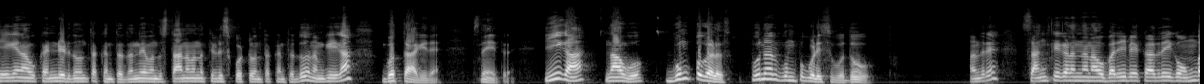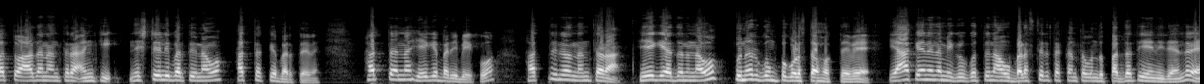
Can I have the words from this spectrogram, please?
ಹೇಗೆ ನಾವು ಕಂಡಿಡಿದು ಅಂದರೆ ಒಂದು ಸ್ಥಾನವನ್ನು ತಿಳಿಸ್ಕೊಟ್ಟು ಅಂತಕ್ಕಂಥದ್ದು ನಮಗೆ ಈಗ ಗೊತ್ತಾಗಿದೆ, ಸ್ನೇಹಿತರೆ. ಈಗ ನಾವು ಗುಂಪುಗಳು ಪುನರ್ ಗುಂಪುಗೊಳಿಸುವುದು ಅಂದರೆ ಸಂಖ್ಯೆಗಳನ್ನು ನಾವು ಬರೀಬೇಕಾದ್ರೆ ಈಗ ಒಂಬತ್ತು ಆದ ನಂತರ ಅಂಕಿ ನೆಕ್ಸ್ಟ್ ಎಲ್ಲಿ ಬರ್ತೀವಿ ನಾವು, ಹತ್ತಕ್ಕೆ ಬರ್ತೇವೆ. ಹತ್ತನ್ನು ಹೇಗೆ ಬರಿಬೇಕು? ಹತ್ತಿನ ನಂತರ ಹೇಗೆ ಅದನ್ನು ನಾವು ಪುನರ್ ಗುಂಪುಗೊಳಿಸ್ತಾ ಹೋಗ್ತೇವೆ? ಯಾಕೆಂದ್ರೆ ನಮಗೆ ಗೊತ್ತು ನಾವು ಬಳಸ್ತಿರ್ತಕ್ಕಂಥ ಒಂದು ಪದ್ಧತಿ ಏನಿದೆ ಅಂದರೆ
